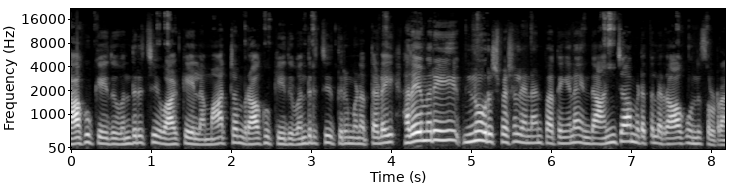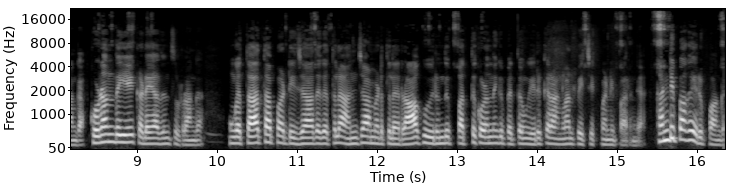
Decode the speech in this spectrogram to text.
ராகு கேது வந்துருச்சு வாழ்க்கையில மாற்றம் ராகு கேது வந்துருச்சு திருமண தடை. அதே மாதிரி இன்னொரு ஸ்பெஷல் என்னன்னு பாத்தீங்கன்னா இந்த அஞ்சாம் இடத்துல ராகுன்னு சொல்றாங்க. குழந்தையே கிடையாதுன்னு சொல்றாங்க. உங்க தாத்தா பாட்டி ஜாதகத்துல அஞ்சாம் இடத்துல ராகு இருந்து பத்து குழந்தைங்க பெத்தவங்க இருக்கிறாங்களான்னு போய் செக் பண்ணி பாருங்க. கண்டிப்பாக இருப்பாங்க.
